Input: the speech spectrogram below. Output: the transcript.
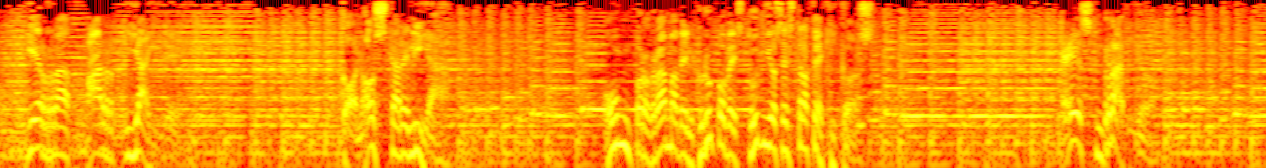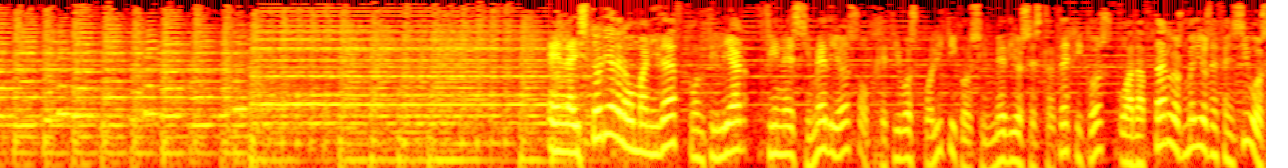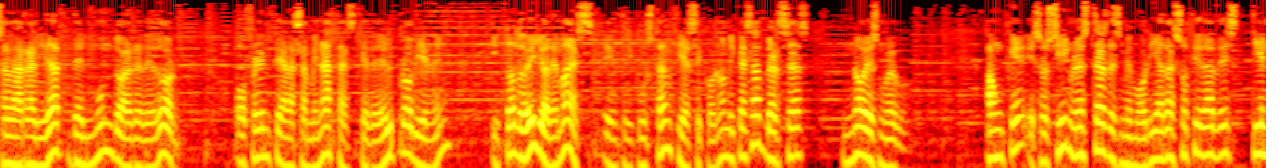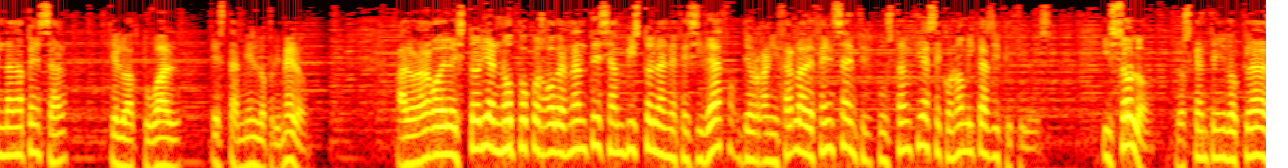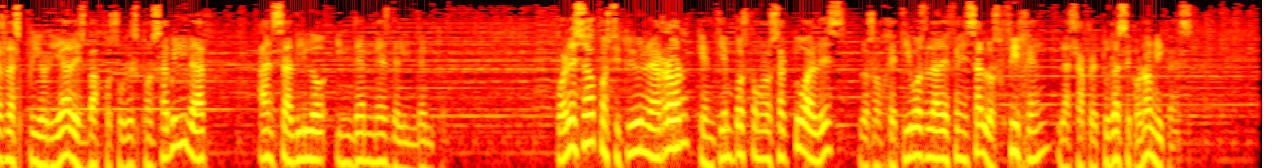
por tierra, mar y aire. Con Óscar Elía. Un programa del Grupo de Estudios Estratégicos. Es Radio. En la historia de la humanidad, conciliar fines y medios, objetivos políticos y medios estratégicos, o adaptar los medios defensivos a la realidad del mundo alrededor o frente a las amenazas que de él provienen, y todo ello además en circunstancias económicas adversas, no es nuevo. Aunque, eso sí, nuestras desmemoriadas sociedades tiendan a pensar que lo actual es también lo primero. A lo largo de la historia, no pocos gobernantes se han visto en la necesidad de organizar la defensa en circunstancias económicas difíciles, y solo los que han tenido claras las prioridades bajo su responsabilidad han salido indemnes del invento. Por eso constituye un error que en tiempos como los actuales los objetivos de la defensa los fijen las aperturas económicas.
